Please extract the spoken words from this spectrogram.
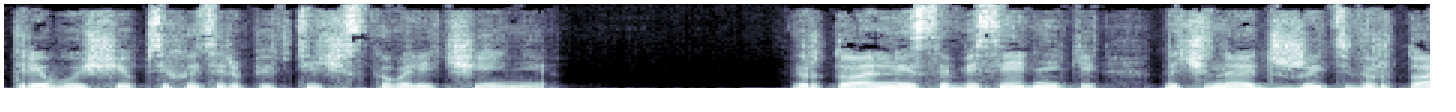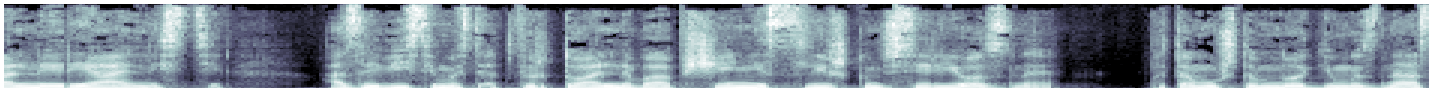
требующее психотерапевтического лечения. Виртуальные собеседники начинают жить в виртуальной реальности, а зависимость от виртуального общения слишком серьезная, потому что многим из нас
